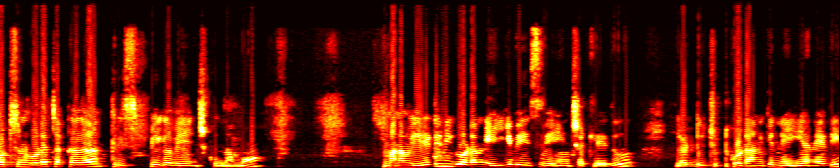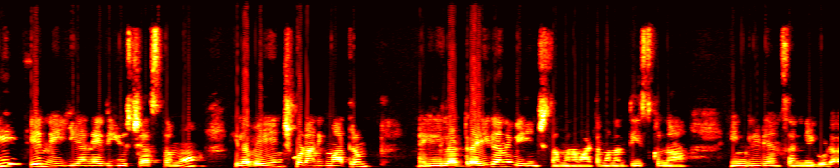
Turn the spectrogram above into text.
ఓట్స్ని కూడా చక్కగా క్రిస్పీగా వేయించుకుందాము. మనం వేటిని కూడా నెయ్యి వేసి వేయించట్లేదు. లడ్డు చుట్టుకోవడానికి నెయ్యి అనేది నెయ్యి అనేది యూజ్ చేస్తాము. ఇలా వేయించుకోవడానికి మాత్రం ఇలా డ్రైగానే వేయించుతాం అనమాట మనం తీసుకున్న ఇంగ్రీడియంట్స్ అన్నీ కూడా.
